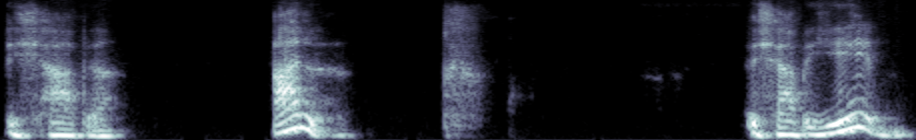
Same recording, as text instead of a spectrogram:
Ich habe alle. Ich habe jeden.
